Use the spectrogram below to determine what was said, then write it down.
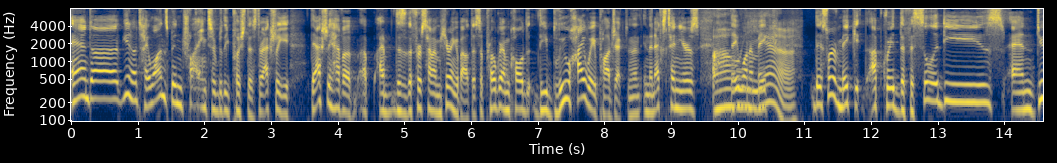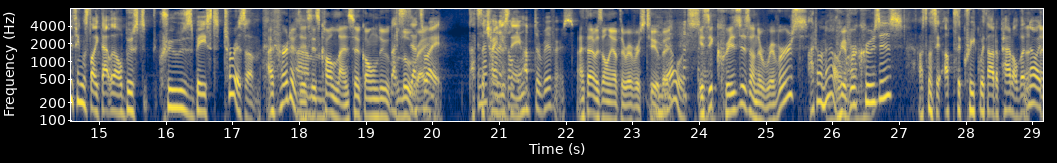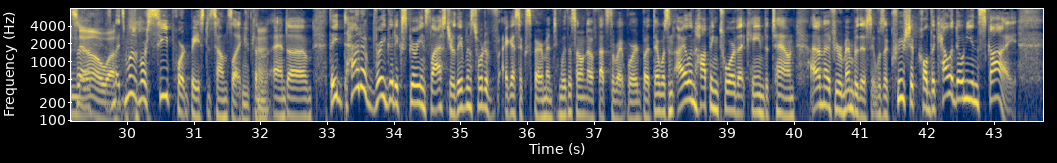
and uh, you know, Taiwan's been trying to really push this. They're actually they actually have a, this is the first time I'm hearing about this a program called the Blue Highway Project, and in the next ten years oh, they want to make yeah. they sort of make it, upgrade the facilities and do things like that that'll boost cruise based tourism. I've heard of this. Um, it's called Lanse Gonglu. That's, that's right? right. That's And the I thought it Chinese only name. up the rivers. I thought it was only up the rivers too, but No, it's, is it cruises on the rivers? I don't know. River cruises? I was going to say up the creek without a paddle, but no, it's, no, uh, uh, it's, it's more, more seaport based. It sounds like, Okay. and um, they had a very good experience last year. They've been sort of, I guess, experimenting with this. I don't know if that's the right word, but there was an island hopping tour that came to town. I don't know if you remember this. It was a cruise ship called the Caledonian Sky,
